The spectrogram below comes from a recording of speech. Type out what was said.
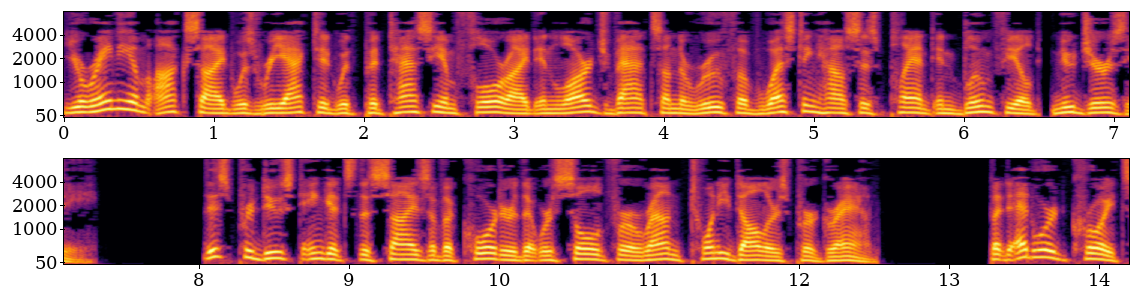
Uranium oxide was reacted with potassium fluoride in large vats on the roof of Westinghouse's plant in Bloomfield, New Jersey. This produced ingots the size of a quarter that were sold for around $20 per gram. But Edward Creutz,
